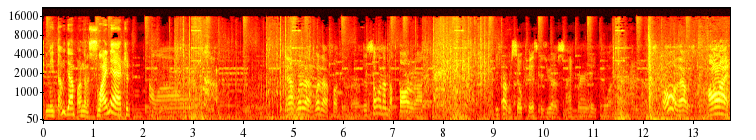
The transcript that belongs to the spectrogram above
Give me a thumb jump. I'm gonna slide into action. Hello. Yeah, what did I, what did I fucking, bro? There's someone on the far right. He's probably so pissed because you had a sniper and he pulled out. Oh, that was hot!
